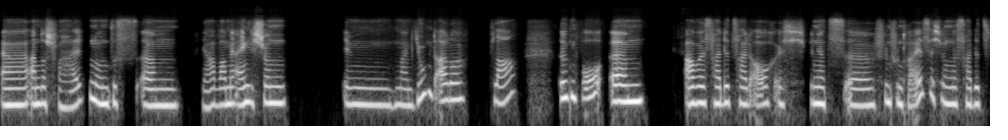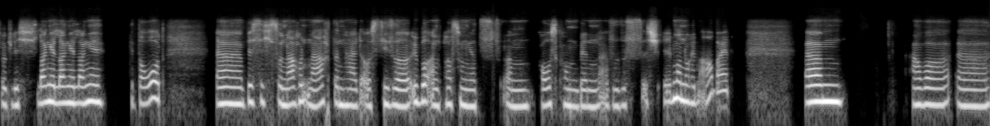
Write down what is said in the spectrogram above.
äh, anders verhalten. Und das ähm, ja, war mir eigentlich schon in meinem Jugendalter klar irgendwo. Ähm, aber es hat jetzt halt auch, ich bin jetzt äh, 35 und es hat jetzt wirklich lange, lange, lange gedauert, äh, bis ich so nach und nach dann halt aus dieser Überanpassung jetzt ähm, rauskommen bin. Also das ist immer noch in Arbeit. Ähm, aber äh,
